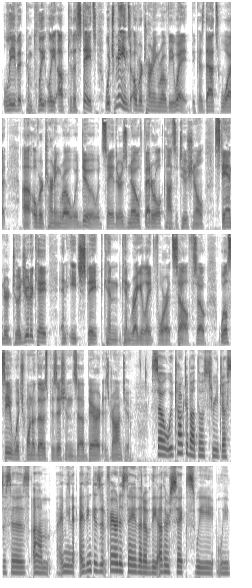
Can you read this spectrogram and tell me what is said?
leave it completely up to the states, which means overturning Roe v. Wade, because that's what uh, overturning Roe would do. It would say there is no federal constitutional standard to adjudicate, and each state can can regulate for itself. So we'll see which one of those positions uh, Barrett is drawn to. So we've talked about those three justices. Um, I mean, I think is it fair to say that of the other six, we we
